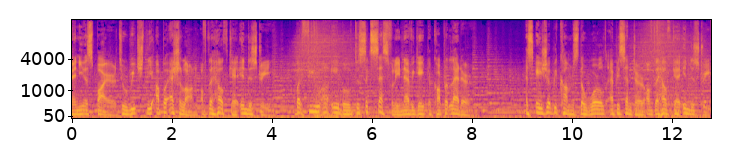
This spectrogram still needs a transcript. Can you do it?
Many aspire to reach the upper echelon of the healthcare industry, but few are able to successfully navigate the corporate ladder. As Asia becomes the world epicenter of the healthcare industry,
